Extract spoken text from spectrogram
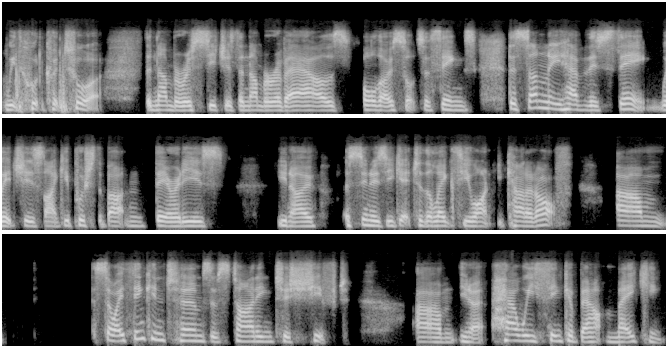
with haute couture, the number of stitches, the number of hours, all those sorts of things. That suddenly you have this thing which is like you push the button, there it is. You know, as soon as you get to the length you want, you cut it off. Um, so I think in terms of starting to shift, um, you know, how we think about making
